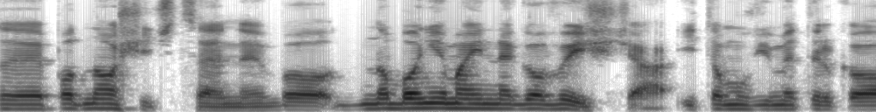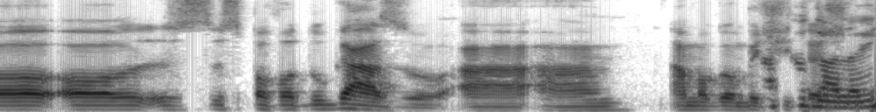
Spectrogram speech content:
e, podnosić ceny, bo, no bo nie ma innego wyjścia i to mówimy tylko o, z, z, powodu gazu, a, a, a mogą być a i też dalej?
